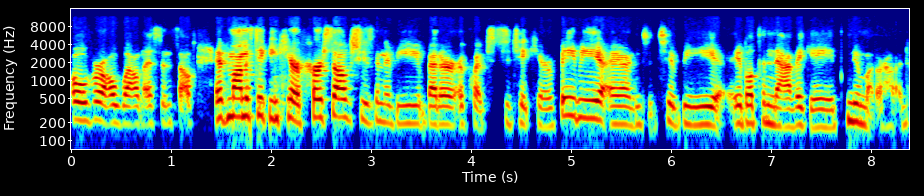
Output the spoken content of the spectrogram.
overall wellness and self. If mom is taking care of herself, she's going to be better equipped to take care of baby and to be able to navigate new motherhood.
